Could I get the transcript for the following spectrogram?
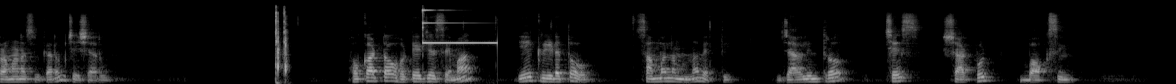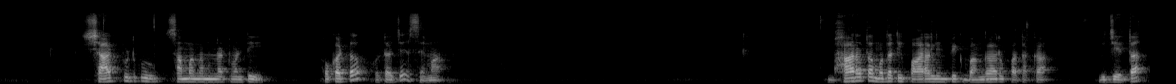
ప్రమాణ స్వీకారం చేశారు. హొకాటో హొటేజే సెమా ఏ క్రీడతో సంబంధం ఉన్న వ్యక్తి? Javelin throw chess shot put put boxing. షార్ట్పుట్కు సంబంధం ఉన్నటువంటి హొకటో హొటోజే సెమా. భారత మొదటి పారాలింపిక్ బంగారు పతక విజేత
